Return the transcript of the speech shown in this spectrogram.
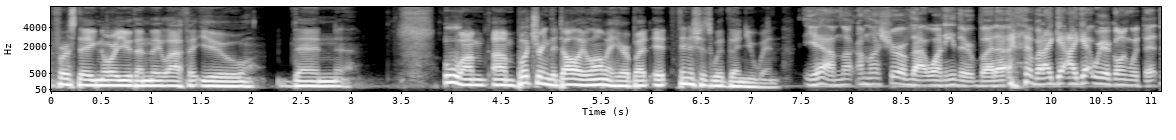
first they ignore you then they laugh at you then Ooh, I'm I'm butchering the Dalai Lama here, but it finishes with "Then you win." yeah, I'm not I'm not sure of that one either, but uh, but I get I get where you're going with it.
